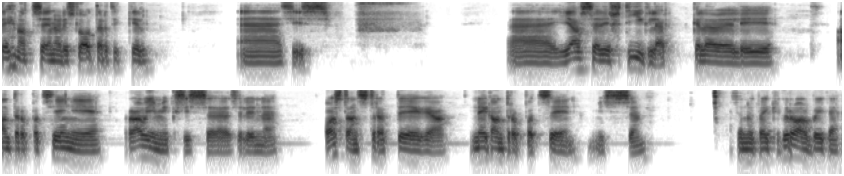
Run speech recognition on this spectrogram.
tehnotseen oli Sloterdikil, äh, siis jah, see oli Stigler, kellel oli antropotseeni ravimiks siis selline vastandstrateegia negantropotseen, mis see on nüüd väike kõrvalpõige,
